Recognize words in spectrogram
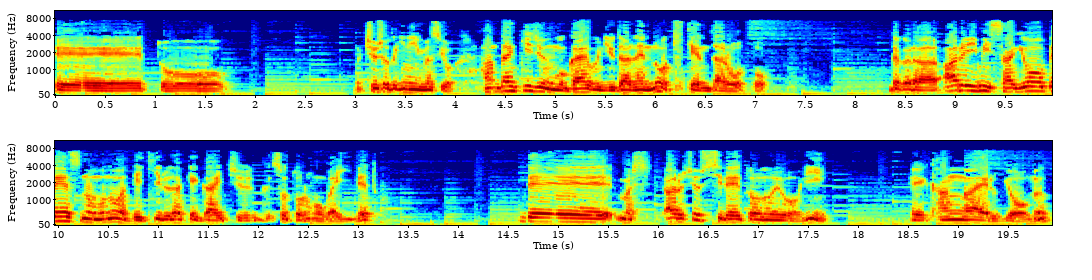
えっ、と、抽象的に言いますよ。判断基準を外部に委ねるのは危険だろうと。だから、ある意味作業ベースのものはできるだけ外注、外の方がいいねと。で、まあ、しある種司令塔のように、えー考える業務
